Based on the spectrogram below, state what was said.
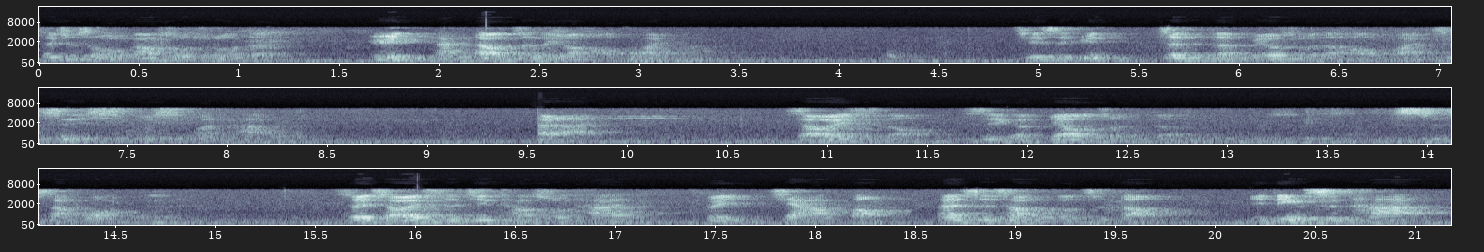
这就是我们刚刚所说的运，难道真的有好坏吗？其实运真的没有所谓的好坏，只是你喜不喜欢它。再来，小 S 哦是一个标准的时尚旺的人，所以小 S 经常说她被家暴，但事实上我都知道，一定是他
